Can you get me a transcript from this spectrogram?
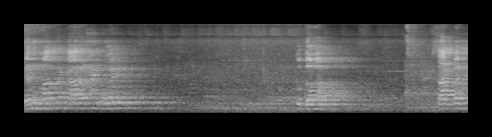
એનું માત્ર કારણ હોય તો દવા. શાકભાજી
